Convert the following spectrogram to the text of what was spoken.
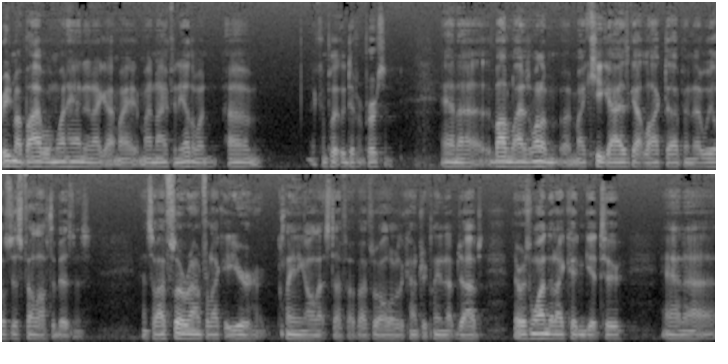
reading my Bible in one hand and I got my, my knife in the other one, um, a completely different person. And uh, the bottom line is one of my key guys got locked up and the wheels just fell off the business. And so I flew around for like a year cleaning all that stuff up. I flew all over the country cleaning up jobs. There was one that I couldn't get to, and uh,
